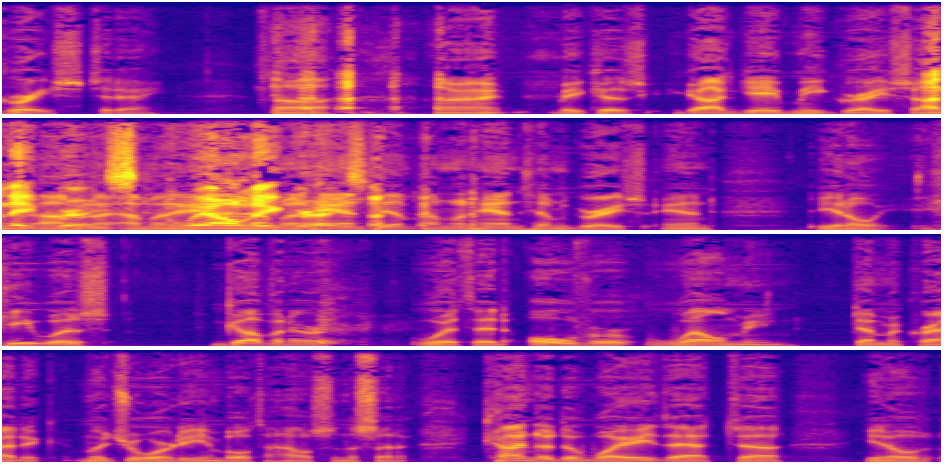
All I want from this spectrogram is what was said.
grace today. Uh, all right, because God gave me grace. I'm, need I'm grace. Gonna, I'm gonna We hand, all I'm need grace. Hand him, I'm going to hand him grace, and you know he was governor with an overwhelming Democratic majority in both the House and the Senate. Kind of the way that uh, you know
